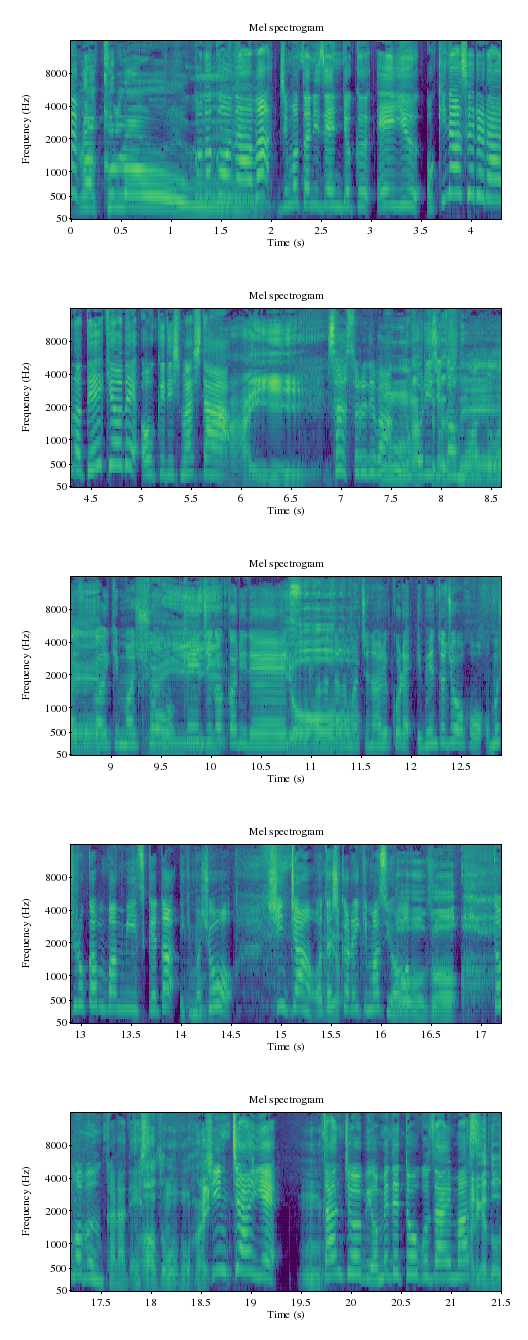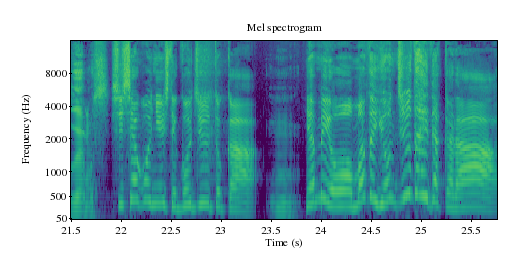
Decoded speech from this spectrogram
編ロックンロール。このコーナーは地元に全力 au 沖縄セルラーの提供でお送りしました。はいさあそれではうん残り時間もあとわずかいきましょう、はい。刑事係です。あなたの街のあれこれイベント情報面白看板見つけたいきましょう、しんちゃん私からいきますよ。どうぞ。ともぶんからです、あともぶんはい。しんちゃんへうん。誕生日おめでとうございます。ありがとうございます。四捨五入して50とかうん。やめようまだ40代だから。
